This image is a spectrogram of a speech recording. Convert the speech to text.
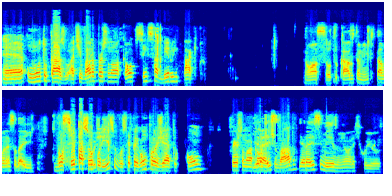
É, um outro caso, ativar o personal account sem saber o impacto. Nossa, outro caso também que estava nessa daí. Você passou Poxa. por isso? Você pegou um projeto com personal account ativado? Esse, e era esse mesmo, hein? olha que curioso.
